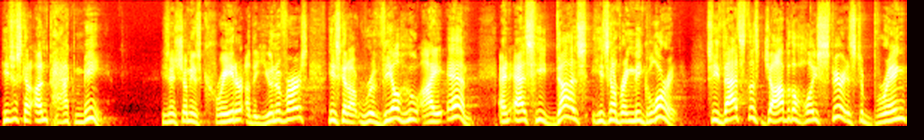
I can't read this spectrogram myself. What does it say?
he's just going to unpack me. He's going to show me as creator of the universe. He's going to reveal who I am. And as he does, he's going to bring me glory. See, that's the job of the Holy Spirit is to bring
